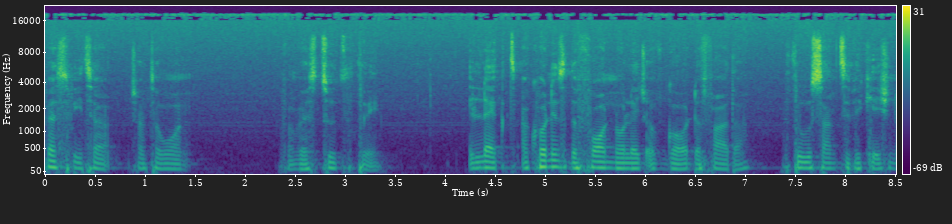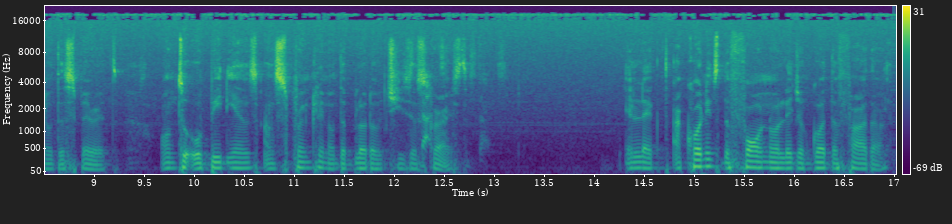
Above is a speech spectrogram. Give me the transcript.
First Peter chapter 1 from verse 2 to 3. Elect according to the foreknowledge of God the Father through sanctification of the Spirit unto obedience and sprinkling of the blood of Jesus Start, Christ. start. Elect according to the foreknowledge of God the Father Yes.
